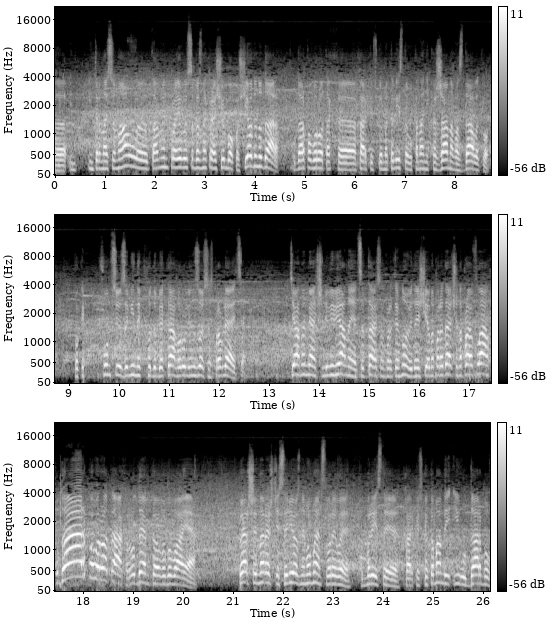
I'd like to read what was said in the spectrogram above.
е, інтернаціонал. е, Там він проявив себе з найкращого боку. Ще один удар. Удар по воротах е, харківського металіста у виконанні Кажанова здалеку. Поки функцію замінник Ходобяка Горулі не зовсім справляється. Тягне м'яч львів'яни. Це Тайсон притягнув. Віддає ще на передачу. На правий фланг. Удар по воротах. Руденко вибиває. Перший нарешті серйозний момент створили футболісти харківської команди. І удар був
